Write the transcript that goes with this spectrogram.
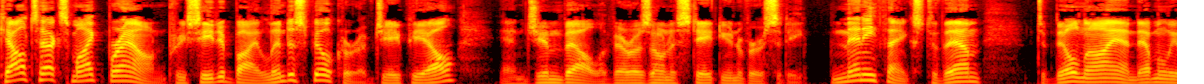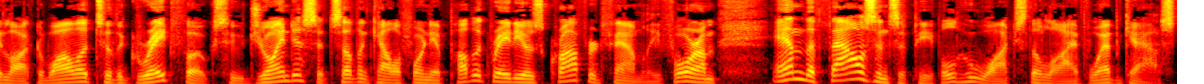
Caltech's Mike Brown, preceded by Linda Spilker of JPL and Jim Bell of Arizona State University. Many thanks to them, to Bill Nye and Emily Lakdawalla, to the great folks who joined us at Southern California Public Radio's Crawford Family Forum, and the thousands of people who watched the live webcast.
